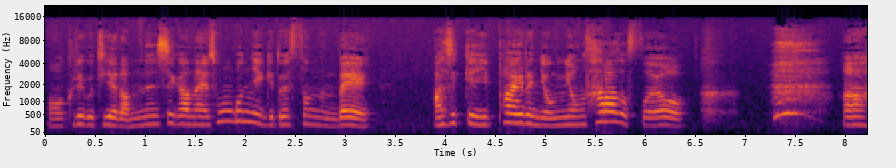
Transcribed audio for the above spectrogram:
어, 그리고 뒤에 남는 시간에 송곳 얘기도 했었는데 아쉽게 이 파일은 영영 사라졌어요. 아,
